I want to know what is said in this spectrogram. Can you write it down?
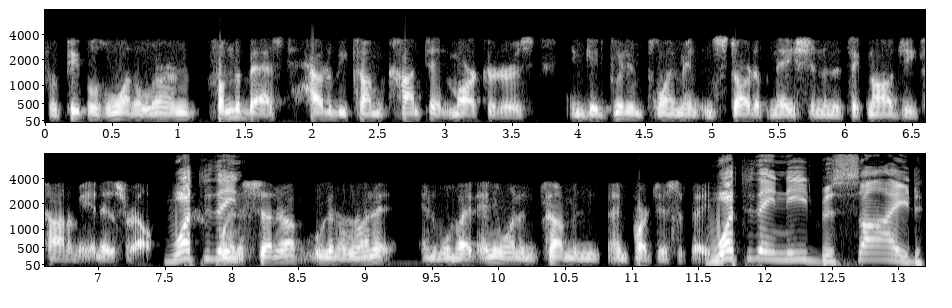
for people who want to learn from the best how to become content marketers and get good employment in startup nation and the technology economy in Israel. What do they We're going to set it up, we're going to run it, and we'll invite anyone to come and, and participate. What do they need beside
